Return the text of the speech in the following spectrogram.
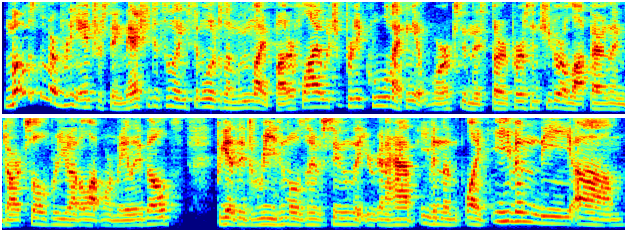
most of them are pretty interesting. They actually did something similar to the Moonlight Butterfly, which is pretty cool, and I think it works in this third person shooter a lot better than Dark Souls, where you have a lot more melee builds, because it's reasonable to assume that you're gonna have even the, like, even the, um,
